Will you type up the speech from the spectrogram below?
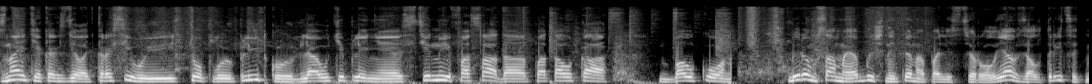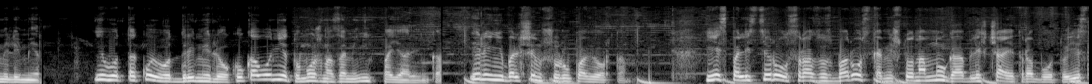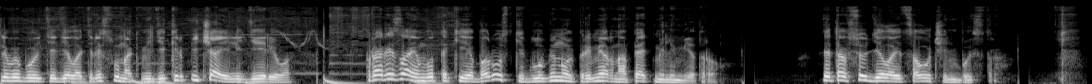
Знаете, как сделать красивую и теплую плитку для утепления стены, фасада, потолка, балкона? Берем самый обычный пенополистирол. Я взял 30 мм. И вот такой вот дремелек. У кого нету, можно заменить паяльником. Или небольшим шуруповертом. Есть полистирол сразу с бороздками, что намного облегчает работу, если вы будете делать рисунок в виде кирпича или дерева. Прорезаем вот такие бороздки глубиной примерно 5 миллиметров. Это все делается очень быстро.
